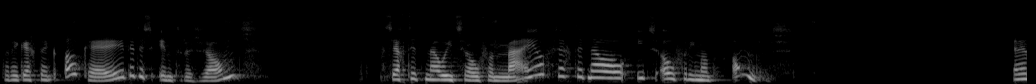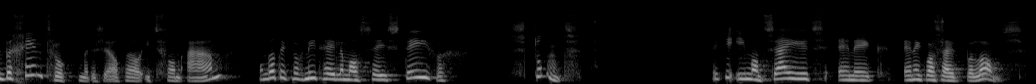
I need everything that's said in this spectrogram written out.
Dat ik echt denk, oké, dit is interessant. Zegt dit nou iets over mij of zegt dit nou iets over iemand anders? En in het begin trok ik me er zelf wel iets van aan, omdat ik nog niet helemaal stevig stond. Weet je, iemand zei iets en ik, en ik was uit balans.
